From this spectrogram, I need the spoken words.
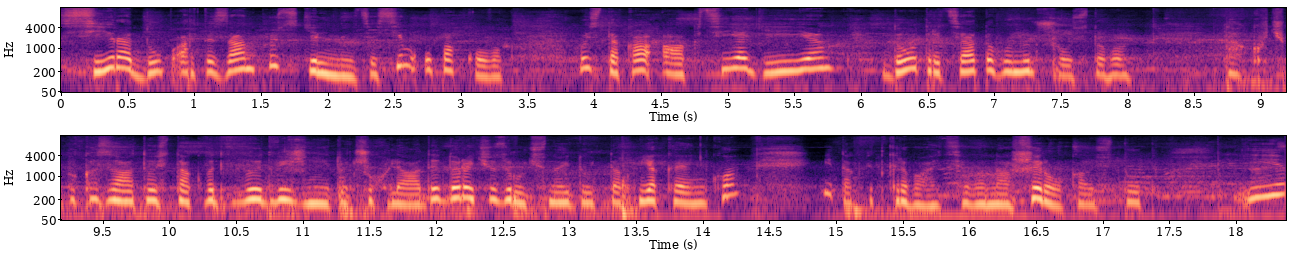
Сіра, дуб, артизан плюс стільниця. 7 упаковок. Ось така акція діє до 30.06. Так, хочу показати. Ось так вид- видвіжні тут шухляди. До речі, зручно йдуть так м'якенько. І так відкривається вона широка ось тут. І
